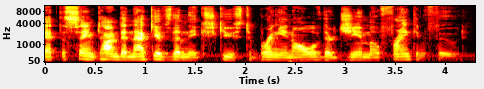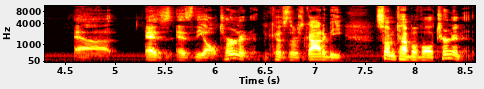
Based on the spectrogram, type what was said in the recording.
at the same time, then that gives them the excuse to bring in all of their GMO frankenfood uh, as as the alternative because there's got to be some type of alternative.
